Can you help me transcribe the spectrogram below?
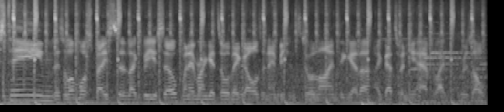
this team, there's a lot more space to like be yourself. When everyone gets all their goals and ambitions to align together, like that's when you have like results.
